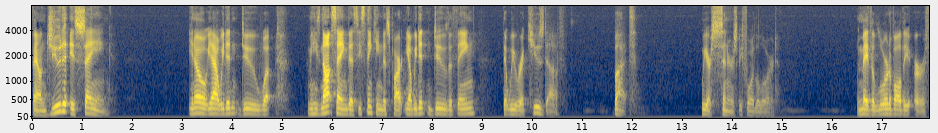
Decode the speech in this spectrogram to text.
found. Judah is saying, you know, yeah, we didn't do what I mean, he's not saying this, he's thinking this part. Yeah, we didn't do the thing that we were accused of, but we are sinners before the Lord. And may the Lord of all the earth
